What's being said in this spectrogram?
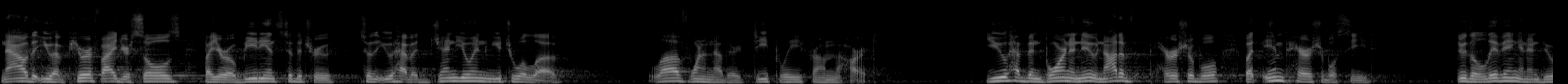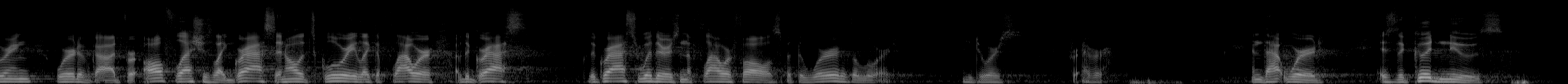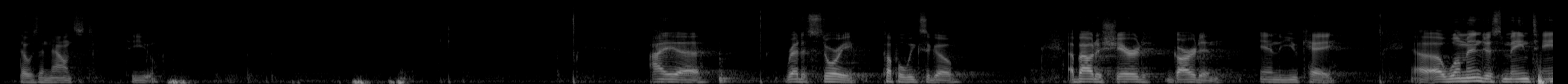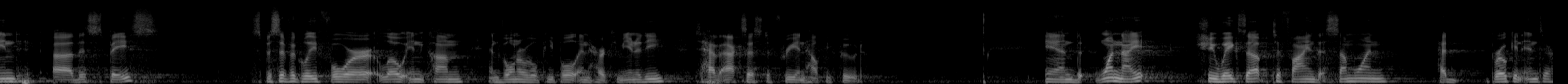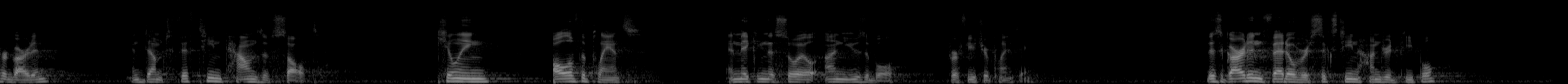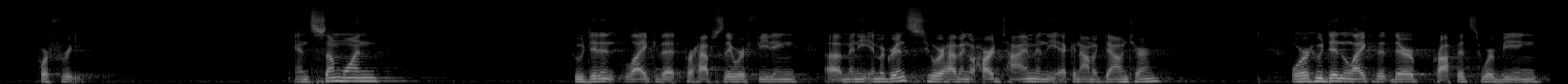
Now that you have purified your souls by your obedience to the truth, so that you have a genuine mutual love, love one another deeply from the heart. You have been born anew, not of perishable, but imperishable seed through the living and enduring word of God. For all flesh is like grass, and all its glory like the flower of the grass. The grass withers and the flower falls, but the word of the Lord endures forever. And that word is the good news that was announced to you. I uh, read a story a couple weeks ago about a shared garden in the UK a woman just maintained uh, this space specifically for low income and vulnerable people in her community to have access to free and healthy food. And one night, she wakes up to find that someone had broken into her garden and dumped 15 pounds of salt, killing all of the plants and making the soil unusable for future planting. This garden fed over 1,600 people for free. And someone who didn't like that perhaps they were feeding uh, many immigrants who were having a hard time in the economic downturn, or who didn't like that their profits were being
